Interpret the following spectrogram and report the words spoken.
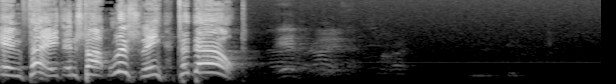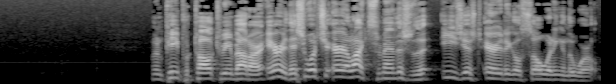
in faith and stop listening to doubt. When people talk to me about our area, they say, What's your area like? I say, Man, this is the easiest area to go soul winning in the world.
